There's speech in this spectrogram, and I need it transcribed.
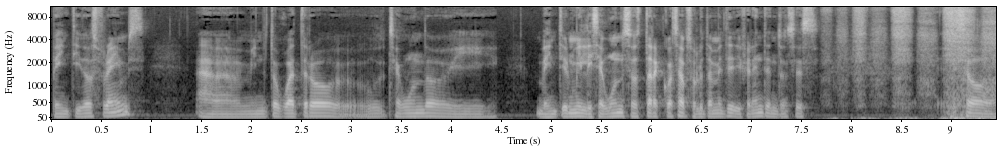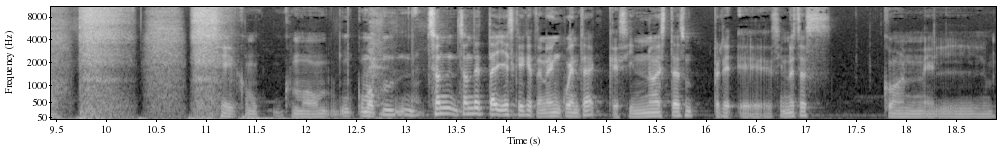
22 frames a minuto 4 un segundo y 21 milisegundos es otra cosa absolutamente diferente entonces eso sí como, como, son, son detalles que hay que tener en cuenta que si no estás eh, si no estás con el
